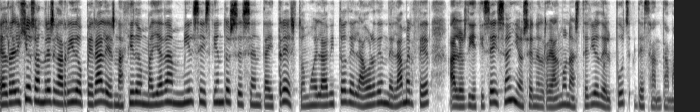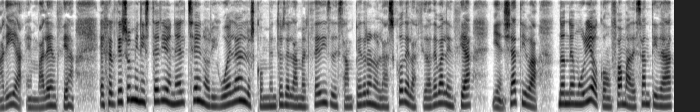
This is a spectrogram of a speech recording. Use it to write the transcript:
El religioso Andrés Garrido Perales, nacido en Vallada en 1663, tomó el hábito de la Orden de la Merced a los 16 años en el Real Monasterio del Puig de Santa María, en Valencia. Ejerció su ministerio en Elche, en Orihuela, en los conventos de la Merced y de San Pedro Nolasco de la ciudad de Valencia y en Xátiva, donde murió con fama de santidad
